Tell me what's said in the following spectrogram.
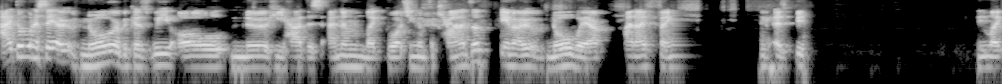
I don't want to say out of nowhere because we all knew he had this in him, like watching him for Canada, came out of nowhere, and I think has been like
